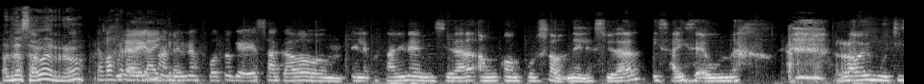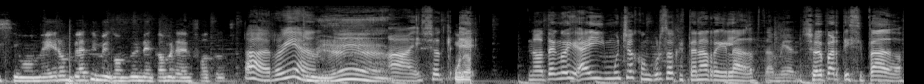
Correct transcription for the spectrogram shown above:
andás a ver, ¿no? Capaz Una fuera del vez mandé una foto que había sacado mm, en la costanera de mi ciudad a un concurso de la ciudad y salí segunda. Robé muchísimo, me dieron plata y me compré una cámara de fotos. Ah, re Qué bien. bien. Ay, yo. eh, no, tengo. Hay muchos concursos que están arreglados también. Yo he participado.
